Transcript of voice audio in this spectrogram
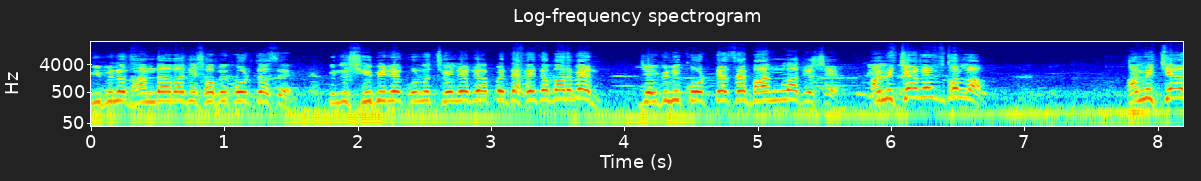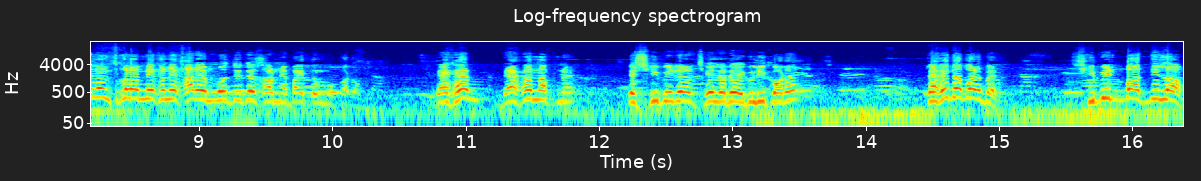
বিভিন্ন ধান্দাবাজি সবই করতেছে। কিন্তু শিবিরে কোনো ছেলেরে আপনি দেখাইতে পারবেন যে এগুলি করতেছে বাংলাদেশে? আমি চ্যালেঞ্জ করলাম। আমি চ্যালেঞ্জ করলাম এখানে খারে মসজিদের সামনে বাইতুল মোকারম দেখেন দেখেন আপনি যে শিবিরের ছেলেরা এগুলি করে। দেখাইতে পারবেন? শিবির বাদ দিলাম।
